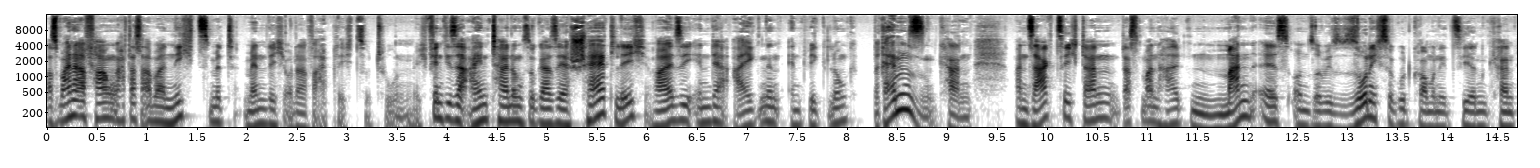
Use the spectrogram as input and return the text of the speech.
Aus meiner Erfahrung hat das aber nichts mit männlich oder weiblich zu tun. Ich finde diese Einteilung sogar sehr schädlich, weil sie in der eigenen Entwicklung bremsen kann. Man sagt sich dann, dass man halt ein Mann ist und sowieso nicht so gut kommunizieren kann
